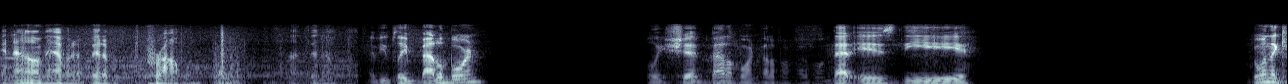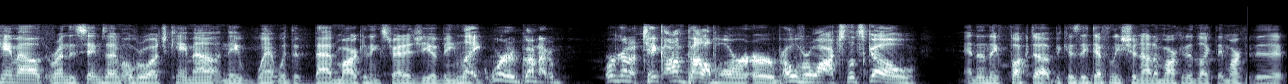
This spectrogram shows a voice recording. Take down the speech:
And now I'm having a bit of a problem. Have you played Battleborn? Holy shit, Battleborn, Battleborn, Battleborn. That is the the one that came out around the same time Overwatch came out, and they went with the bad marketing strategy of being like, "We're gonna, we're gonna take on Battleborn or Overwatch, let's go," and then they fucked up because they definitely should not have marketed like they marketed it,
